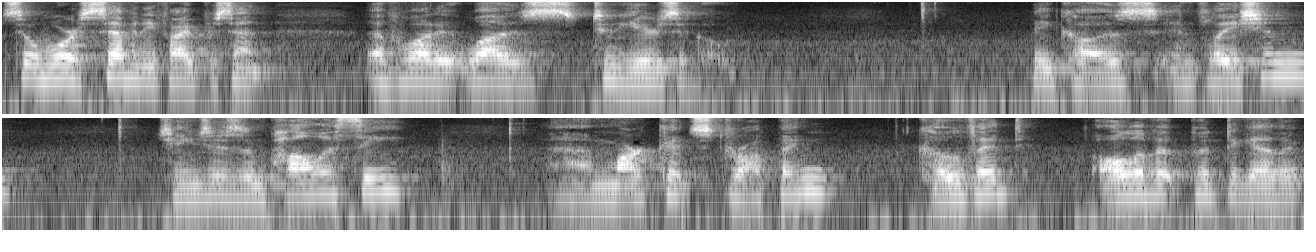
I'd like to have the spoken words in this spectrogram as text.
so worth 75% of what it was two years ago. Because inflation, changes in policy, uh, markets dropping, COVID, all of it put together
